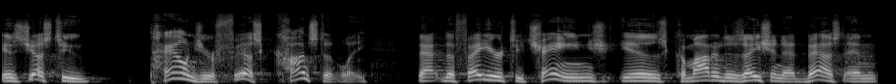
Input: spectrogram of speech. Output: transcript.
is just to pound your fist constantly that the failure to change is commoditization at best and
